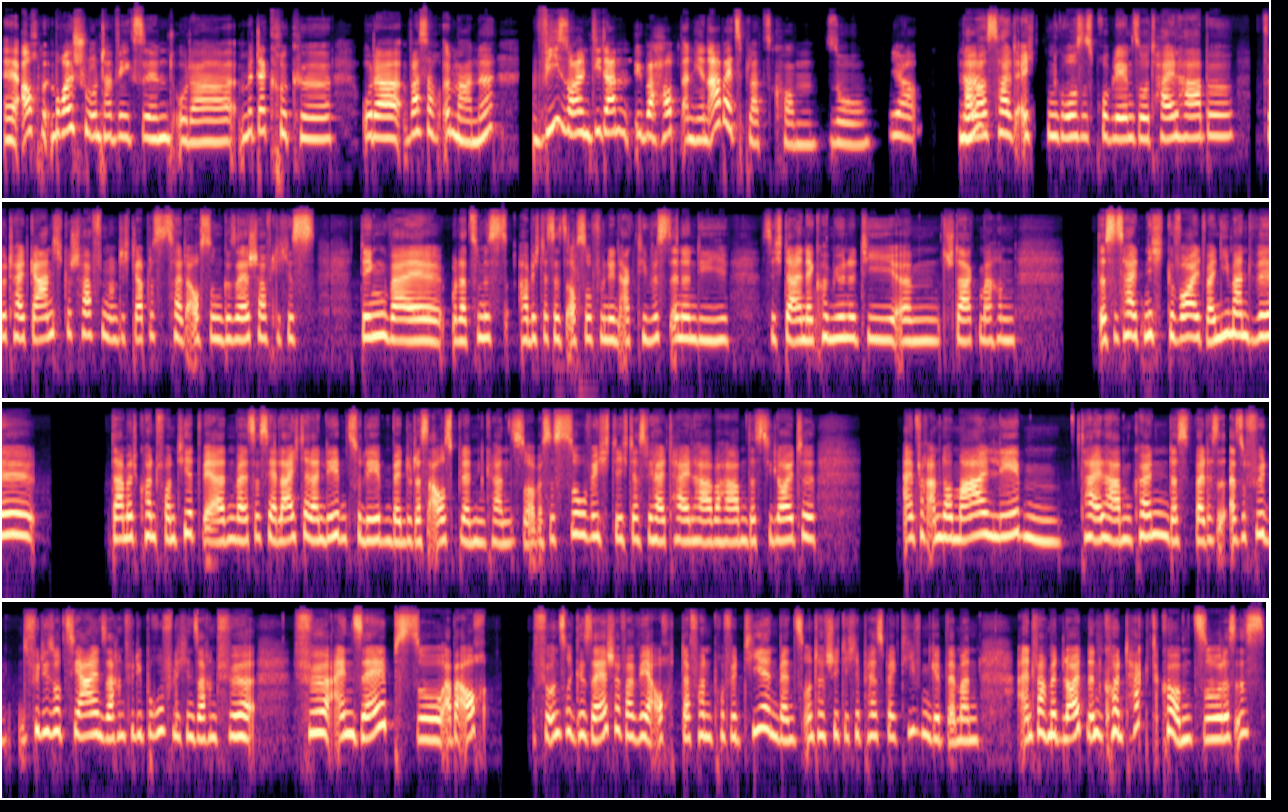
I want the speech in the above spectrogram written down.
äh, auch mit dem Rollstuhl unterwegs sind oder mit der Krücke oder was auch immer, ne? Wie sollen die dann überhaupt an ihren Arbeitsplatz kommen? So. Ja. Ne? Aber es ist halt echt ein großes Problem. So Teilhabe wird halt gar nicht geschaffen und ich glaube, das ist halt auch so ein gesellschaftliches Ding, weil, oder zumindest habe ich das jetzt auch so von den AktivistInnen, die sich da in der Community ähm, stark machen. Das ist halt nicht gewollt, weil niemand will damit konfrontiert werden, weil es ist ja leichter, dein Leben zu leben, wenn du das ausblenden kannst. So. Aber es ist so wichtig, dass wir halt Teilhabe haben, dass die Leute einfach am normalen Leben teilhaben können, dass, weil das, also für, für die sozialen Sachen, für die beruflichen Sachen, für, für einen selbst so, aber auch für unsere Gesellschaft, weil wir ja auch davon profitieren, wenn es unterschiedliche Perspektiven gibt, wenn man einfach mit Leuten in Kontakt kommt. So, das ist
